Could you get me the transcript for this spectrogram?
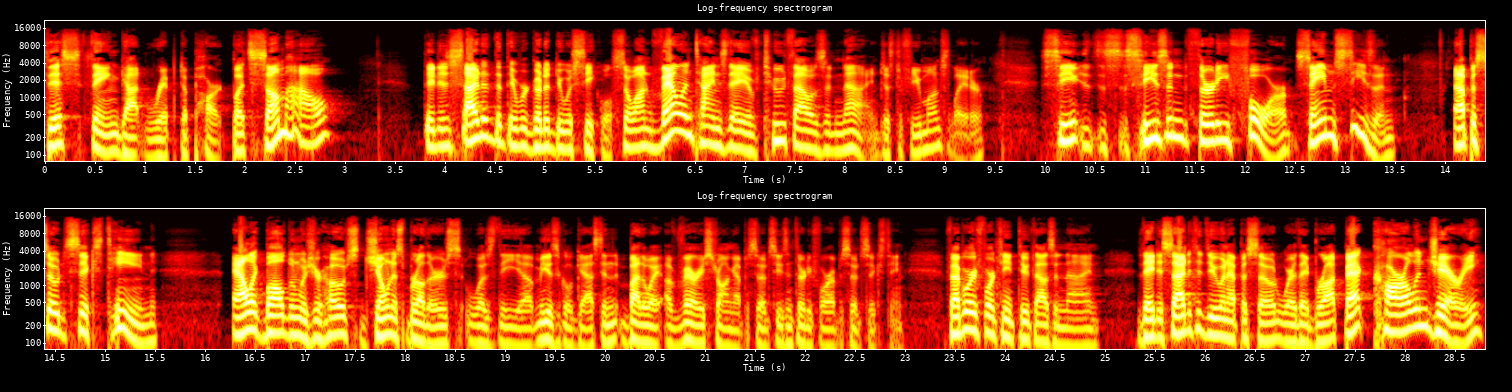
this thing got ripped apart. But somehow they decided that they were going to do a sequel. So on Valentine's Day of 2009, just a few months later, se- season 34, same season, episode 16, Alec Baldwin was your host. Jonas Brothers was the uh, musical guest. And by the way, a very strong episode, season 34, episode 16. February 14th, 2009, they decided to do an episode where they brought back Carl and Jerry,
